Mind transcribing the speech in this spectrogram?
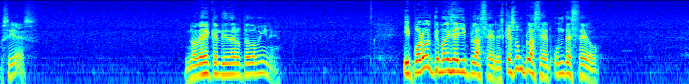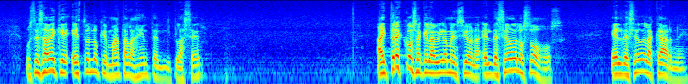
Así es. No deje que el dinero te domine. Y por último dice allí placeres. ¿Qué es un placer? Un deseo. Usted sabe que esto es lo que mata a la gente, el placer. Hay tres cosas que la Biblia menciona. El deseo de los ojos, el deseo de la carne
